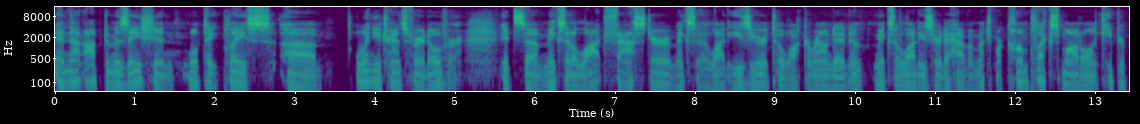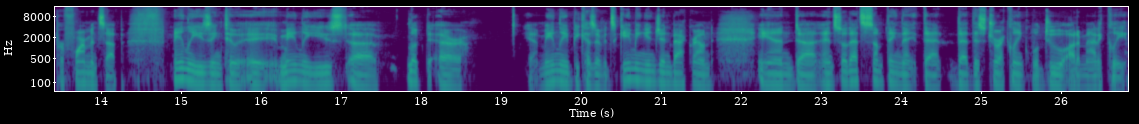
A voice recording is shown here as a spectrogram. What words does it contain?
And that optimization will take place. Uh, when you transfer it over. It uh, makes it a lot faster, makes it a lot easier to walk around it, and makes it a lot easier to have a much more complex model and keep your performance up. Mainly using to uh, mainly used uh, looked or yeah, mainly because of its gaming engine background, and uh, and so that's something that that that this direct link will do automatically.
